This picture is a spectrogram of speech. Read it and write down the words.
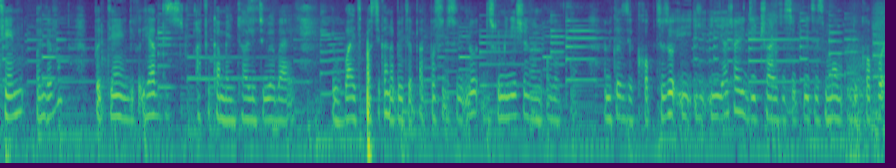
10 or 11. But then, because you have this African mentality whereby a white person cannot be with a black person, so no discrimination and all of that. And because he's a cop, so, so he, he, he actually did try to separate his mom and the cop, but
